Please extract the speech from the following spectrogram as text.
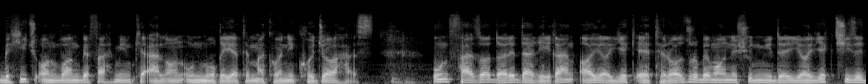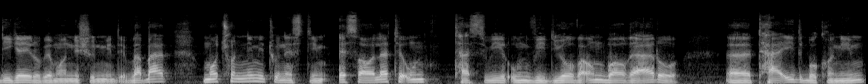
به هیچ عنوان بفهمیم که الان اون موقعیت مکانی کجا هست. اون فضا داره دقیقاً آیا یک اعتراض رو به ما نشون میده یا یک چیز دیگه رو به ما نشون میده؟ و بعد ما چون نمیتونستیم اصالت اون تصویر، اون ویدیو و اون واقعه رو تایید بکنیم.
